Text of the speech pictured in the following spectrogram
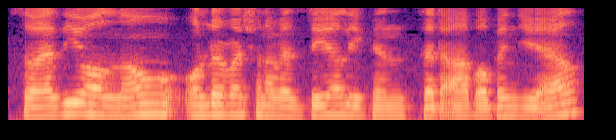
So as you all know, older version of SDL you can set up OpenGL.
